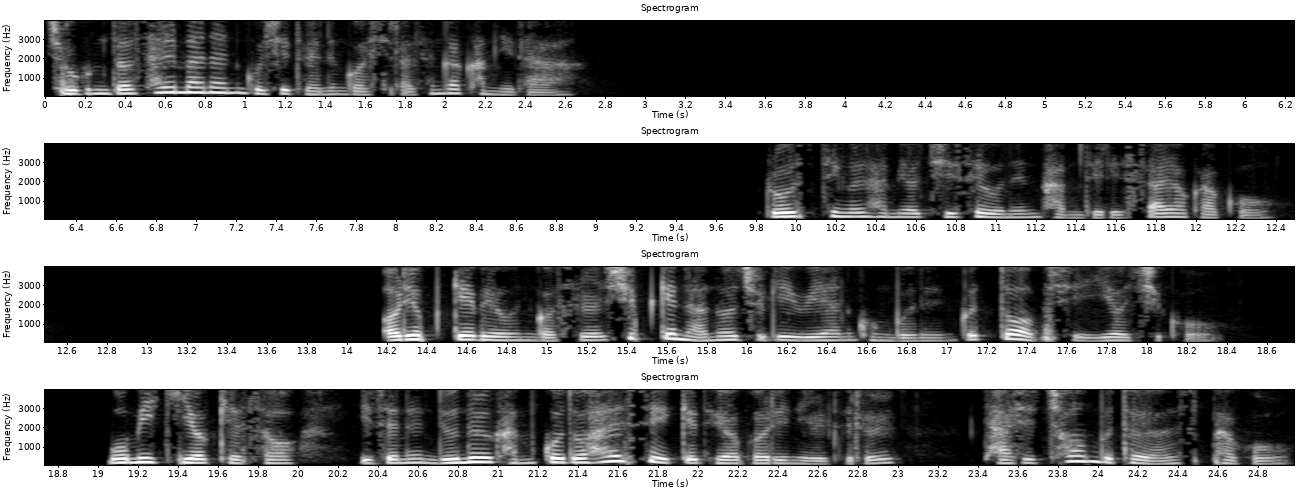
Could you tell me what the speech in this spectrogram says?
조금 더 살만한 곳이 되는 것이라 생각합니다. 로스팅을 하며 지새우는 밤들이 쌓여가고 어렵게 배운 것을 쉽게 나눠주기 위한 공부는 끝도 없이 이어지고 몸이 기억해서 이제는 눈을 감고도 할 수 있게 되어버린 일들을 다시 처음부터 연습하고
